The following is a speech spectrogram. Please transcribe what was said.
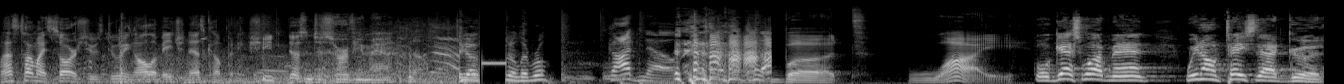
Last time I saw her, she was doing all of H&S Company. She doesn't deserve you, man. You know, a liberal? God no. but why? Well, guess what, man? We don't taste that good.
